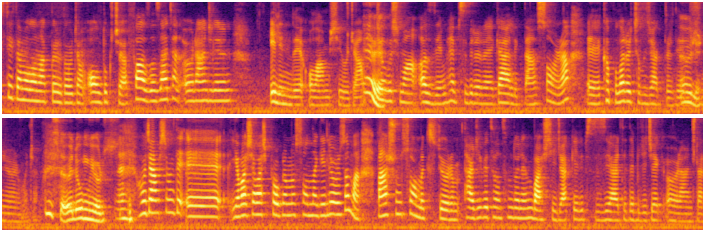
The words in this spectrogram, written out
İstihdam olanakları da hocam oldukça fazla. Zaten öğrencilerin elinde olan bir şey hocam. Evet. Çalışma, azim hepsi bir araya geldikten sonra e, kapılar açılacaktır diye Öyle. düşünüyorum hocam. Biz de öyle umuyoruz. Eh, Hocam şimdi e, yavaş yavaş programın sonuna geliyoruz ama ben şunu sormak istiyorum. Tercih ve tanıtım dönemi başlayacak. Gelip sizi ziyaret edebilecek öğrenciler,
